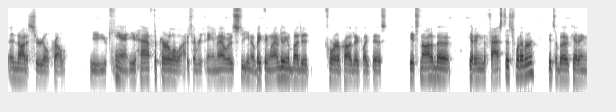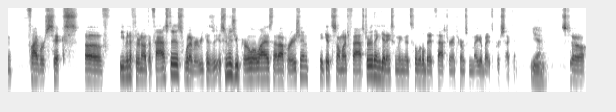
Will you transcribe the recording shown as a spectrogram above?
not a serial problem. You you can't. You have to parallelize everything. And that was you know big thing when I'm doing a budget for a project like this. It's not about getting the fastest whatever. It's about getting five or six of even if they're not the fastest whatever. Because as soon as you parallelize that operation, it gets so much faster than getting something that's a little bit faster in terms of megabytes per second. yeah So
